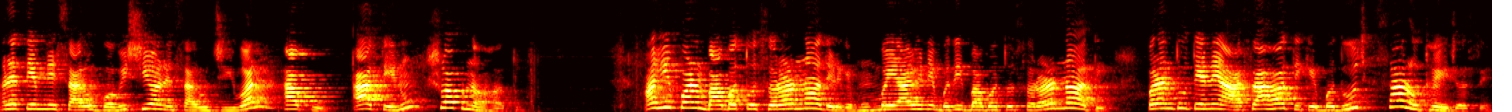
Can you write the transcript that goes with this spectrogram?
અને તેમને સારું ભવિષ્ય અને સારું જીવન આપવું. આ તેનું સ્વપ્ન હતું. અહીં પણ બાબતો સરળ ન હતી, એટલે કે મુંબઈ આવીને બધી બાબતો સરળ ન હતી, પરંતુ તેને આશા હતી કે બધું જ સારું થઈ જશે.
